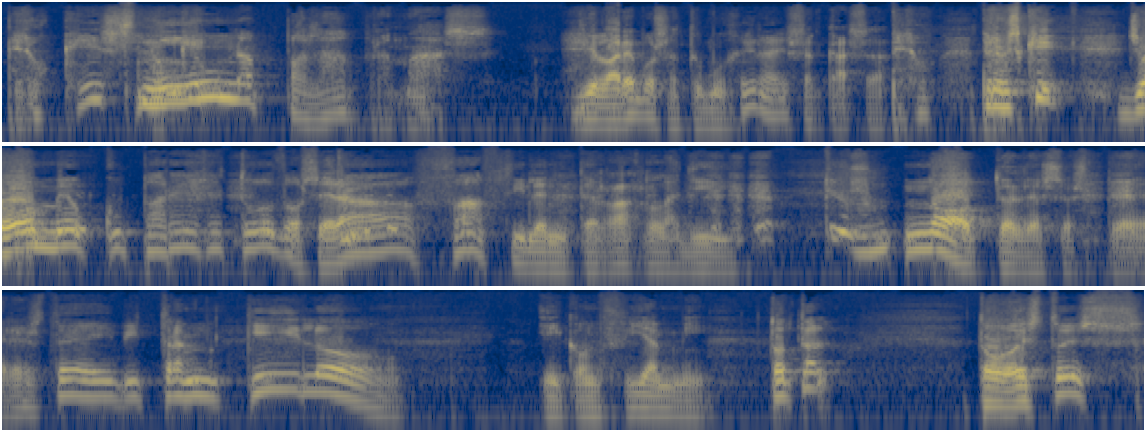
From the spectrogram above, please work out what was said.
¿Pero qué es lo Ni que...? una palabra más. Llevaremos a tu mujer a esa casa. Pero, pero es que... Yo me ocuparé de todo. Será fácil enterrarla allí. No te desesperes, David. Tranquilo. Y confía en mí. Total, todo esto es...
